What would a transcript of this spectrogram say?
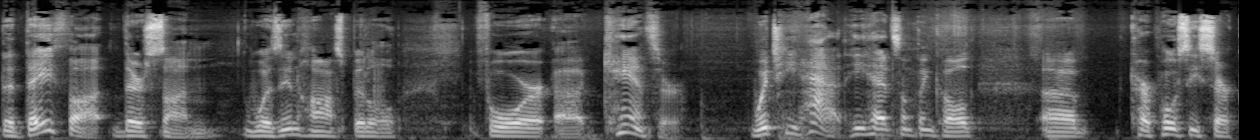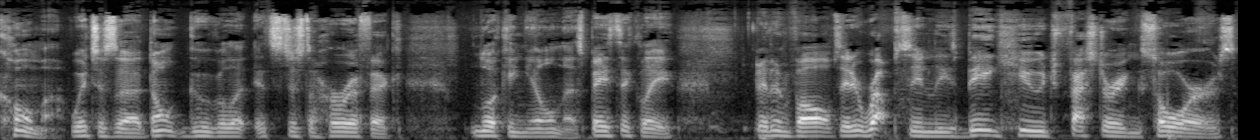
that they thought their son was in hospital for uh, cancer, which he had. He had something called uh, Kaposi sarcoma, which is a don't Google it. It's just a horrific looking illness. Basically, it involves it erupts in these big, huge, festering sores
